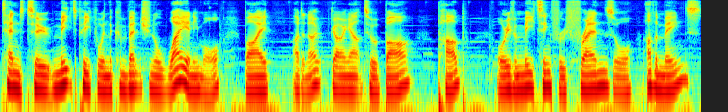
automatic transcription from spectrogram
tend to meet people in the conventional way anymore by, I don't know, going out to a bar, pub, or even meeting through friends or other means,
